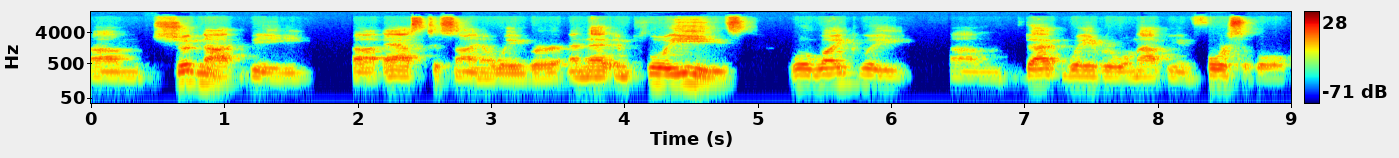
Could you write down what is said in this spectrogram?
um, should not be uh, asked to sign a waiver, and that employees will likely, um, that waiver will not be enforceable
